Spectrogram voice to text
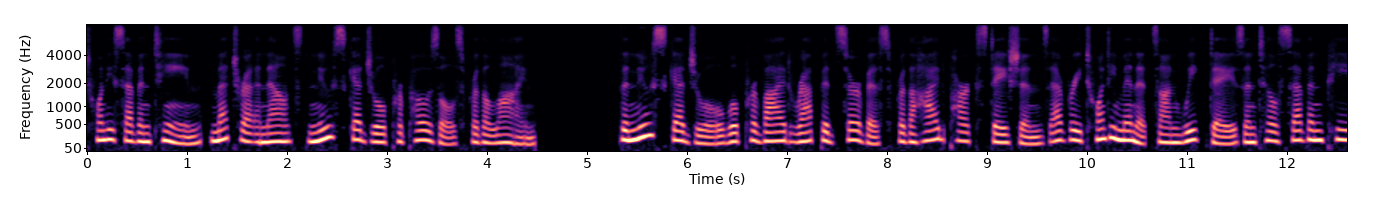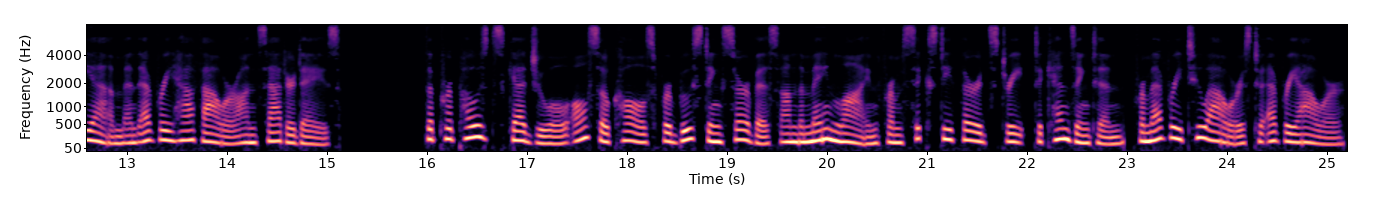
2017, Metra announced new schedule proposals for the line. The new schedule will provide rapid service for the Hyde Park stations every 20 minutes on weekdays until 7 p.m. and every half hour on Saturdays. The proposed schedule also calls for boosting service on the main line from 63rd Street to Kensington, from every two hours to every hour.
